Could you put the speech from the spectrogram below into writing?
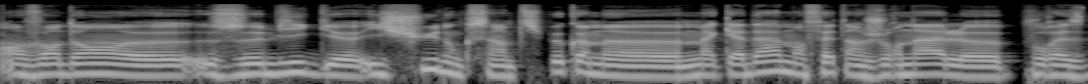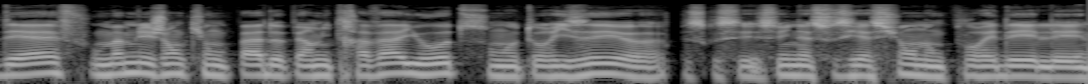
en vendant The Big Issue, donc c'est un petit peu comme Macadam, en fait, un journal pour SDF, où même les gens qui n'ont pas de permis de travail ou autres sont autorisés, parce que c'est une association donc pour aider les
